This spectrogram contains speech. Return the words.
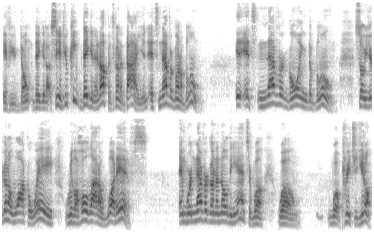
if you don't dig it up, see, if you keep digging it up, it's going to die. It's never going to bloom. It's never going to bloom. So you're going to walk away with a whole lot of what ifs. And we're never going to know the answer. Well, well, well, preacher, you don't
